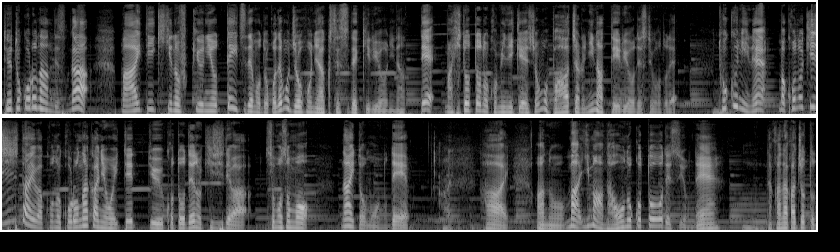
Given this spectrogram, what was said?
っていうところなんですが、まあ、IT 機器の普及によっていつでもどこでも情報にアクセスできるようになって、まあ、人とのコミュニケーションもバーチャルになっているようですということで、特にね、まあ、この記事自体はこのコロナ禍においてっていうことでの記事ではそもそもないと思うので、はいはい。あの、まあ、今はなおのことですよね。うんなかなかちょっと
